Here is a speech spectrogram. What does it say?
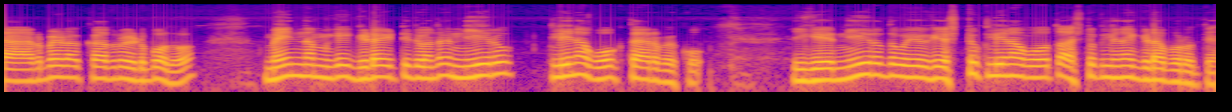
ಯಾರು ಬೇಡಕ್ಕಾದ್ರೂ ಇಡ್ಬೋದು. ಮೇಯ್ನ್ ನಮಗೆ ಗಿಡ ಇಟ್ಟಿದ್ವಿ ಅಂದರೆ ನೀರು ಕ್ಲೀನಾಗಿ ಹೋಗ್ತಾ ಇರಬೇಕು. ಈಗ ನೀರದು ಎಷ್ಟು ಕ್ಲೀನಾಗಿ ಹೋಗುತ್ತೋ ಅಷ್ಟು ಕ್ಲೀನಾಗಿ ಗಿಡ ಬರುತ್ತೆ.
